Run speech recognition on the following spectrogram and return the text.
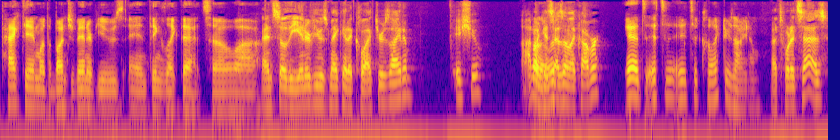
packed in with a bunch of interviews and things like that. So uh, And so the interviews make it a collector's item issue, I don't like it says on the cover. yeah, it's it's a, it's a collector's item. That's what it says.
